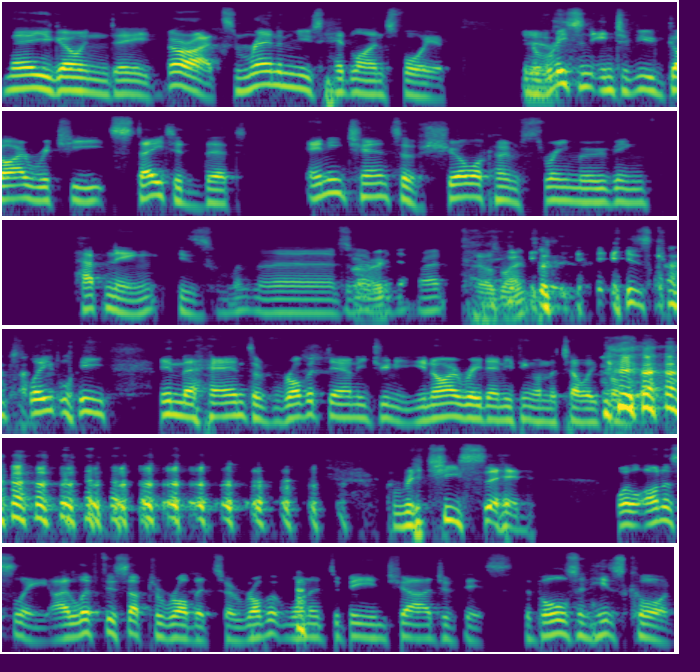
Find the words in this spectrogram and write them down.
There you go, indeed. All right, some random news headlines for you. In a recent interview, Guy Ritchie stated that any chance of Sherlock Holmes 3 moving happening is uh, Sorry. that right? That was mine. is completely in the hands of Robert Downey Jr. You know, I read anything on the teleprompter. Ritchie said, Well, honestly, I left this up to Robert. So Robert wanted to be in charge of this. The ball's in his court.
